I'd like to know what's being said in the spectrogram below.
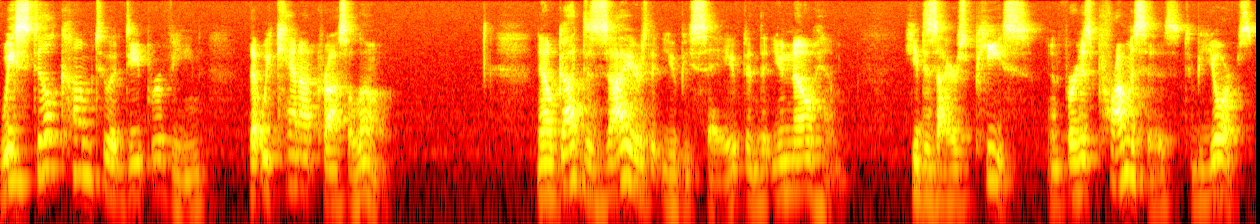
we still come to a deep ravine that we cannot cross alone. Now, God desires that you be saved and that you know Him. He desires peace and for His promises to be yours.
